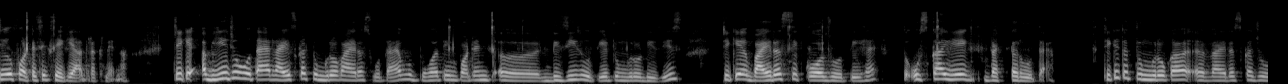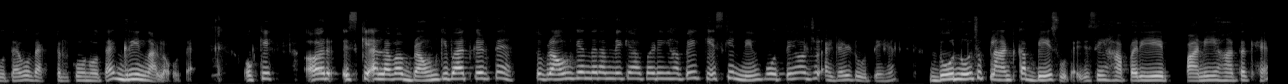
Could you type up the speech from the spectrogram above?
सीओ फोर्टी सिक्स एक याद रख लेना। ठीक है, अब ये जो होता है राइस का टुंग्रो वायरस होता है, वो बहुत ही इंपॉर्टेंट डिज़ीज़ होती है, टुंग्रो डिज़ीज़ ठीक है वायरस से कॉज होती है तो उसका ये वेक्टर होता है। ठीक है तो टुंग्रो का वायरस का जो होता है, वो वेक्टर कौन होता है? ग्रीन वाला होता है। ओके और इसके अलावा ब्राउन की बात करते हैं तो ब्राउन के अंदर हमने क्या पढ़ी यहाँ पे कि इसके निम्फ होते हैं और जो एडल्ट होते हैं दोनों जो प्लांट का बेस होता है, जैसे यहाँ पर ये पानी यहाँ तक है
